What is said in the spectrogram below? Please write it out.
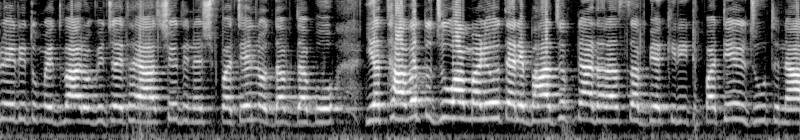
પ્રેરિત ઉમેદવારો વિજય થયા છે. દિનેશ પટેલનો દબદબો યથાવત જોવા મળ્યો. ત્યારે ભાજપના ધારાસભ્ય કિરીટ પટેલ જૂથના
